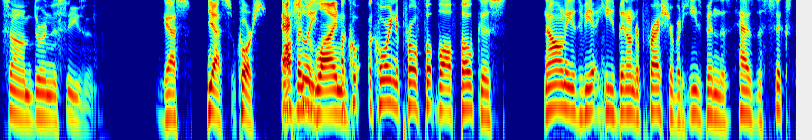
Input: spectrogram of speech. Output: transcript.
some during the season? Yes. Yes, of course. Actually, Offensive line. ac- according to Pro Football Focus, not only has he he's been under pressure, but he's been the, has the sixth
